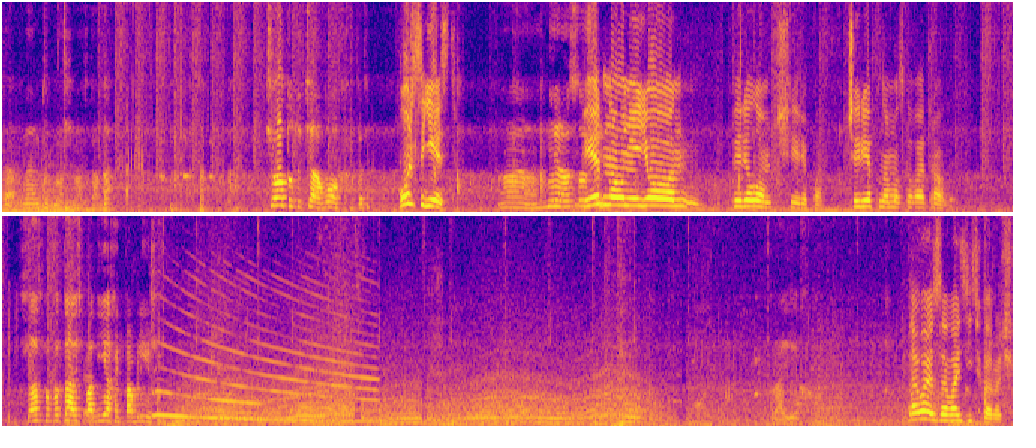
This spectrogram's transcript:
Так, наверное, тут машину оставлю. Чё тут у тебя, Вов? Пульс есть. А, не, ну слушай. Видно у нее перелом черепа черепно-мозговая травма. Сейчас попытаюсь подъехать поближе. Проехал. Давай завозить, короче.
